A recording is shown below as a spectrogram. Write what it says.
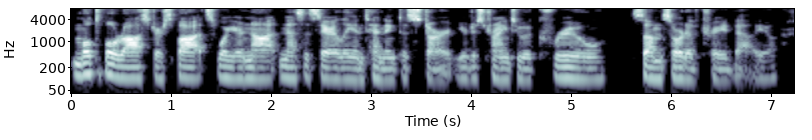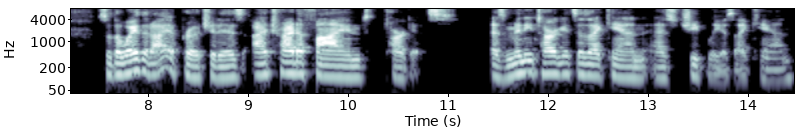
multiple roster spots where you're not necessarily intending to start. You're just trying to accrue some sort of trade value. So the way that I approach it is I try to find targets as many targets as I can as cheaply as I can.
